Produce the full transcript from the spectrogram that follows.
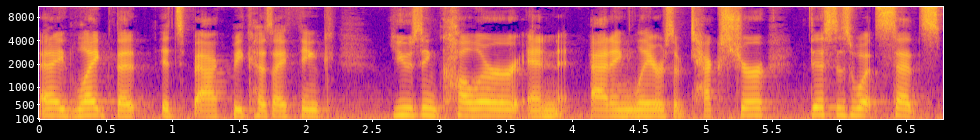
And I like that it's back because I think using color and adding layers of texture, this is what sets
